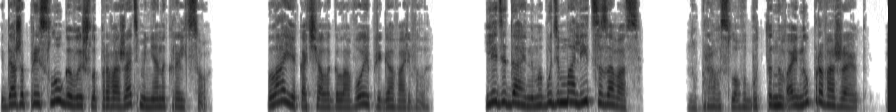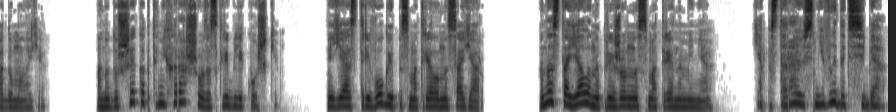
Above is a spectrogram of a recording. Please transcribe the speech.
И даже прислуга вышла провожать меня на крыльцо. Лайя качала головой и приговаривала. «Леди Дайна, мы будем молиться за вас!» «Ну, право слово, будто на войну провожают», — подумала я. А на душе как-то нехорошо заскребли кошки. Я с тревогой посмотрела на Саяру. Она стояла, напряженно смотря на меня. «Я постараюсь не выдать себя»,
